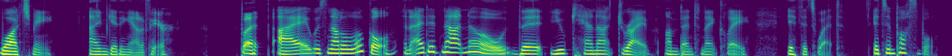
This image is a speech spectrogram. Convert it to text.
watch me, I'm getting out of here. But I was not a local and I did not know that you cannot drive on bentonite clay if it's wet. It's impossible.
